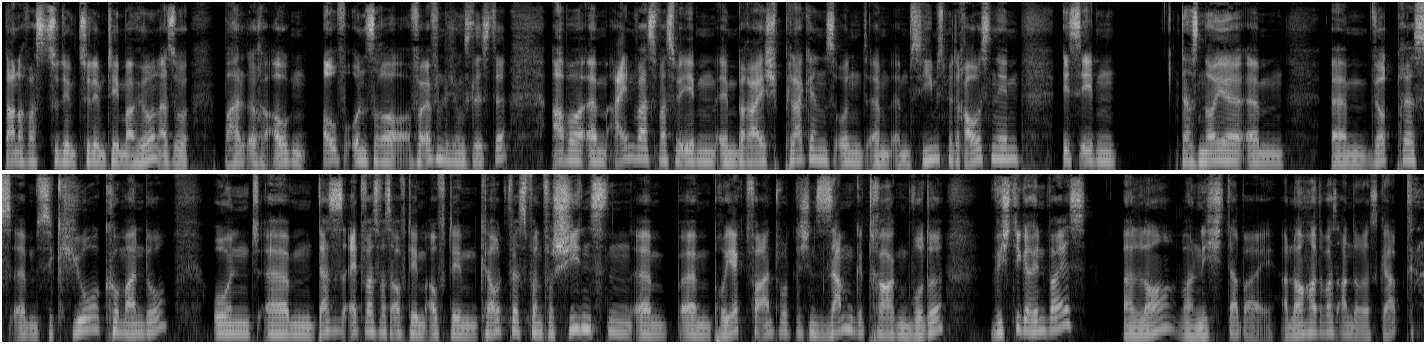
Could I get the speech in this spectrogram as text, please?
da noch was zu dem zu dem Thema hören. Also behaltet eure Augen auf unserer Veröffentlichungsliste. Aber ähm, ein was, was wir eben im Bereich Plugins und ähm, ähm, Themes mit rausnehmen, ist eben das neue ähm, ähm, WordPress ähm, Secure Kommando und ähm, das ist etwas, was auf dem auf dem Cloudfest von verschiedensten ähm, ähm, Projektverantwortlichen zusammengetragen wurde. Wichtiger Hinweis: Alain war nicht dabei. Alain hatte was anderes gehabt.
